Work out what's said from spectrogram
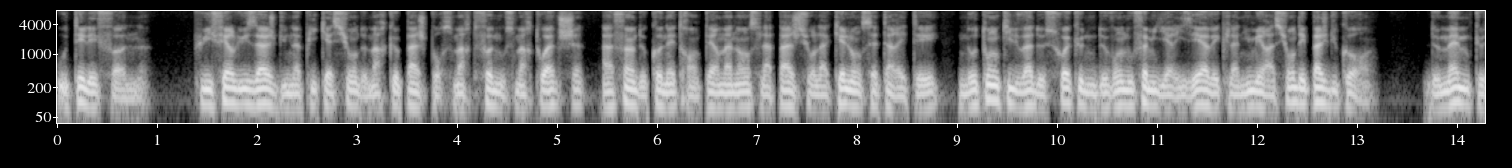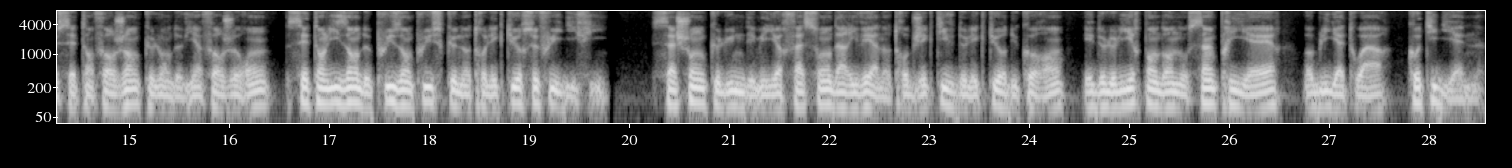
ou téléphones. Puis faire l'usage d'une application de marque-page pour smartphone ou smartwatch, afin de connaître en permanence la page sur laquelle on s'est arrêté, notons qu'il va de soi que nous devons nous familiariser avec la numération des pages du Coran. De même que c'est en forgeant que l'on devient forgeron, c'est en lisant de plus en plus que notre lecture se fluidifie. Sachons que l'une des meilleures façons d'arriver à notre objectif de lecture du Coran est de le lire pendant nos cinq prières, obligatoires, quotidiennes.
